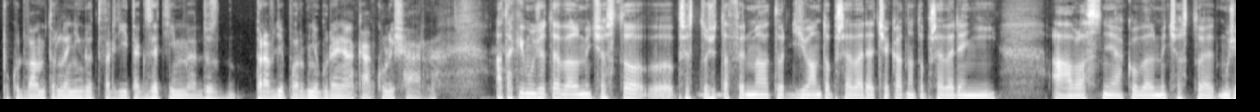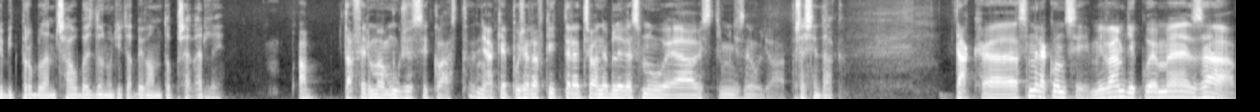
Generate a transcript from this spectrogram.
pokud vám tohle někdo tvrdí, tak zatím dost pravděpodobně bude nějaká kulišárna. A taky můžete velmi často, přestože ta firma tvrdí, že vám to převede, čekat na to převedení a vlastně jako velmi často je, může být problém třeba vůbec donutit, aby vám to převedli. A ta firma může si klást nějaké požadavky, které třeba nebyly ve smlouvě a vy s tím nic neuděláte. Přesně tak. Tak, eh, jsme na konci. My vám děkujeme za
